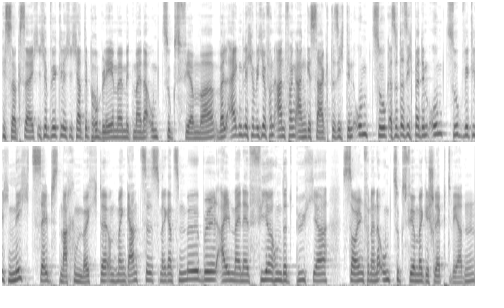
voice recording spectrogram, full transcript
Ich sag's euch, ich habe wirklich, ich hatte Probleme mit meiner Umzugsfirma, weil eigentlich habe ich ja von Anfang an gesagt, dass ich den Umzug, also dass ich bei dem Umzug wirklich nichts selbst machen möchte und mein ganzes, meine ganzen Möbel, all meine 400 Bücher sollen von einer Umzugsfirma geschleppt werden.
